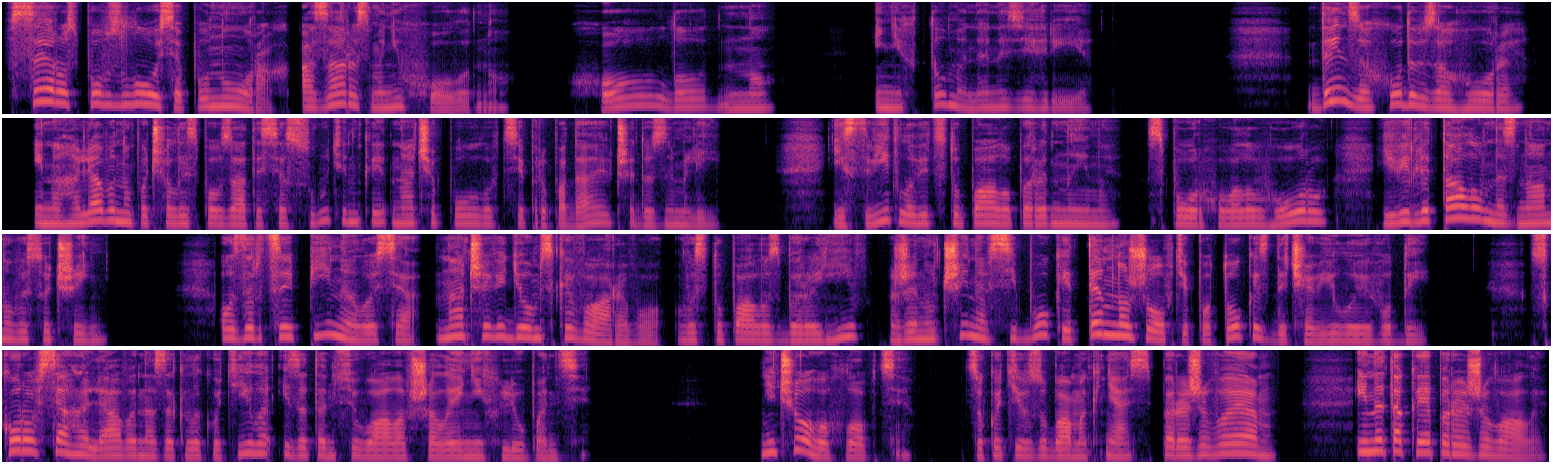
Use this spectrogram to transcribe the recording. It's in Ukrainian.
Все розповзлося по норах, а зараз мені холодно. Холодно, і ніхто мене не зігріє. День заходив за гори, і на галявину почали сповзатися сутінки, наче половці, припадаючи до землі. І світло відступало перед ними, спорхувало вгору і відлітало в незнану височинь. Озерце пінилося, наче відьомське варево, виступало з берегів, женучи на всі боки темно-жовті потоки здичавілої води. Скоро вся галявина заклекотіла і затанцювала в шаленій хлюпанці. Нічого, хлопці, цокотів зубами князь, переживем. І не таке переживали.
